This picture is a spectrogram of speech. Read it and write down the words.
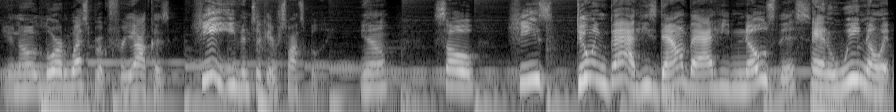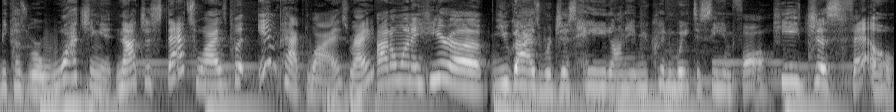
you know, Lord Westbrook for y'all, because he even took it responsibility, you know? So he's doing bad. He's down bad. He knows this. And we know it because we're watching it, not just stats wise, but impact wise, right? I don't want to hear uh you guys were just hating on him. You couldn't wait to see him fall. He just fell.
